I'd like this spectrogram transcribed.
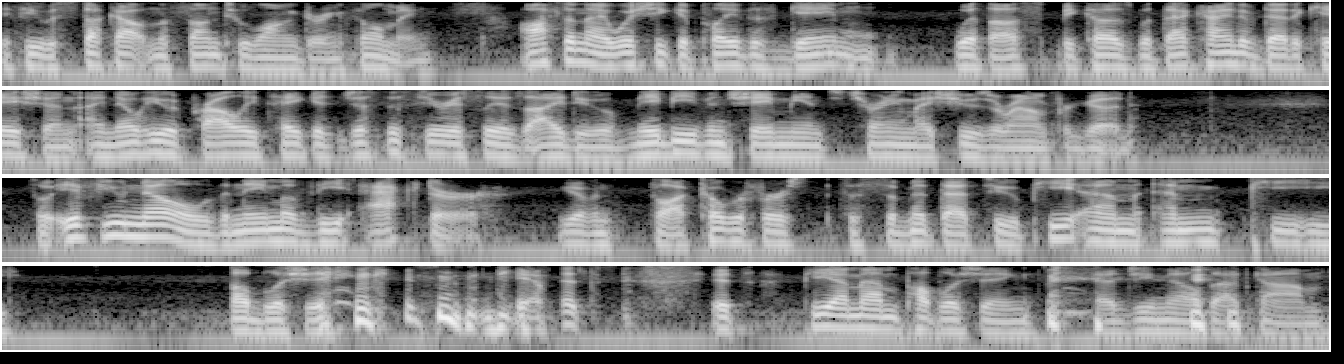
if he was stuck out in the sun too long during filming. Often I wish he could play this game with us because with that kind of dedication, I know he would probably take it just as seriously as I do, maybe even shame me into turning my shoes around for good. So if you know the name of the actor you have until October 1st to submit that to PMMP Publishing. Damn it. It's PMM Publishing at gmail.com.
